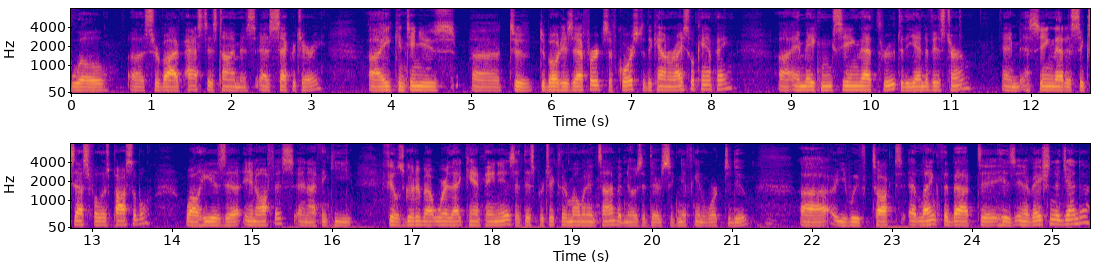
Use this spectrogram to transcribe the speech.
will uh, survive past his time as, as Secretary. Uh, He continues to devote his efforts, of course, to the counter-ISIL campaign and making, seeing that through to the end of his term and seeing that as successful as possible while he is in office. And I think he feels good about where that campaign is at this particular moment in time, but knows that there's significant work to do. Uh, We've talked at length about uh, his innovation agenda,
